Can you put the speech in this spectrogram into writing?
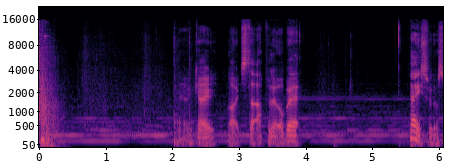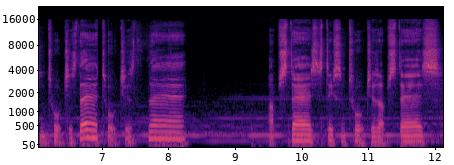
There we go. Lights that up a little bit. Okay, so we've got some torches there, torches there. Upstairs, let's do some torches upstairs.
